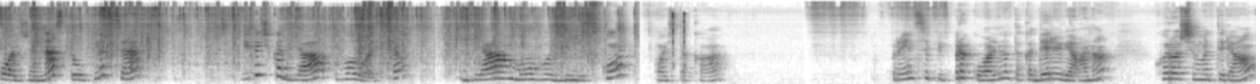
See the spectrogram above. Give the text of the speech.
Отже, наступне це квіточка для волосся. Для мого віску. Ось така. В принципі, прикольна, така дерев'яна. Хороший матеріал.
